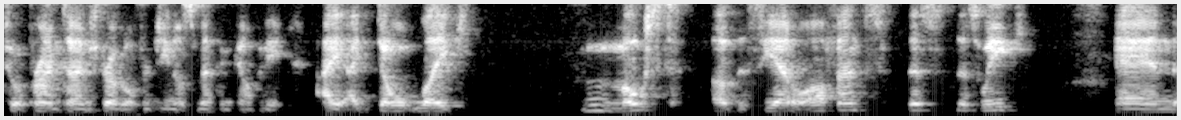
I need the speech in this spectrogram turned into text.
to a primetime struggle for Geno Smith and company. I, I don't like most of the Seattle offense this this week. And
